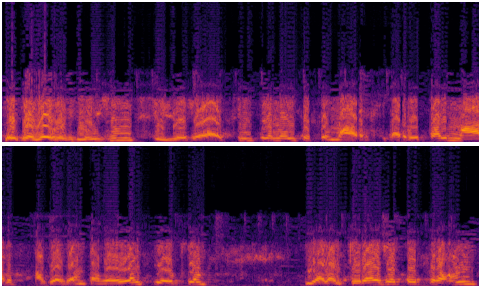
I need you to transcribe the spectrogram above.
Luego, es muy sencillo, o sea, simplemente tomar la ruta al mar hacia Santa Fe de Antioquia y a la altura de Sopetrán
